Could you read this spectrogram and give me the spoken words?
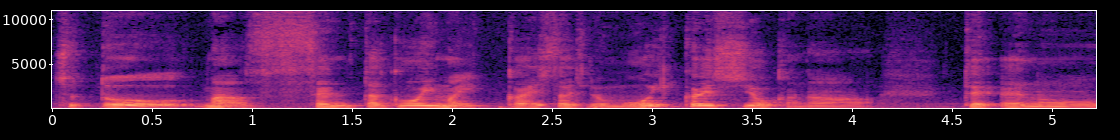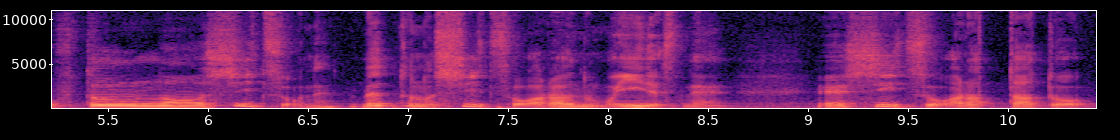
ちょっとまあ洗濯を今1回したけどもう1回しようかな。であの布団のシーツをねベッドのシーツを洗うのもいいですね、えシーツを洗った後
